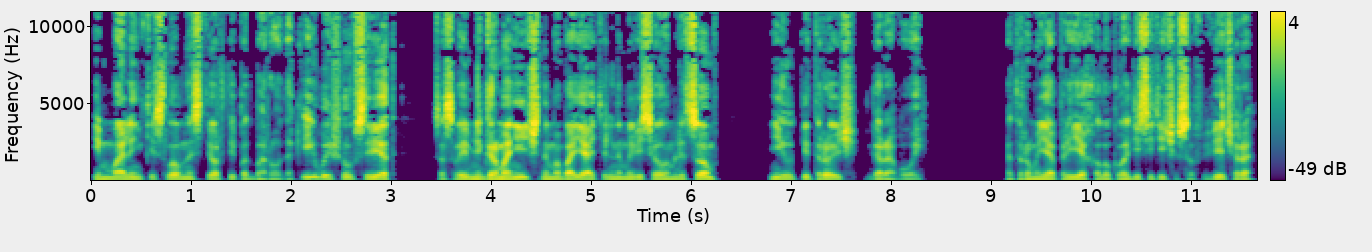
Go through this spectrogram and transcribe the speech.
и маленький, словно стертый подбородок, и вышел в свет со своим негармоничным, обаятельным и веселым лицом Нил Петрович Горовой, к которому я приехал около десяти часов вечера,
